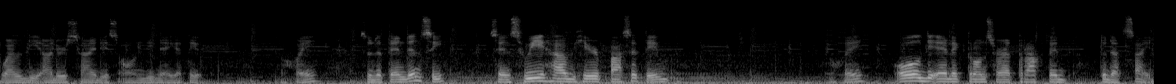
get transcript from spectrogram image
while the other side is on the negative. Okay? So the tendency since we have here positive okay all the electrons are attracted to that side.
